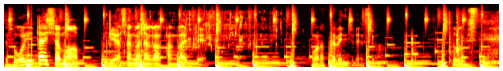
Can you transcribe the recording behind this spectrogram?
でそこに対してはまあ、皆さんがなんか考えてもらったらいいんじゃないですか。そうですね。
